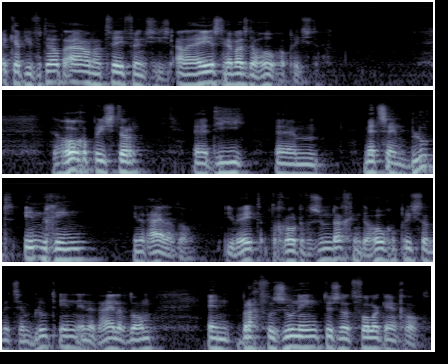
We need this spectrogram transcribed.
Ik heb je verteld, Aaron had twee functies. Allereerst, hij was de hoge priester. De hoge priester eh, die ehm, met zijn bloed inging in het heiligdom. Je weet, op de grote verzoendag ging de hoge priester met zijn bloed in in het heiligdom en bracht verzoening tussen het volk en God.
